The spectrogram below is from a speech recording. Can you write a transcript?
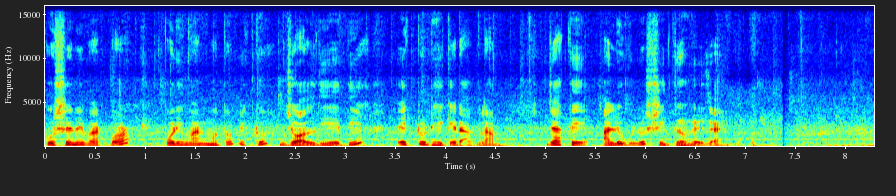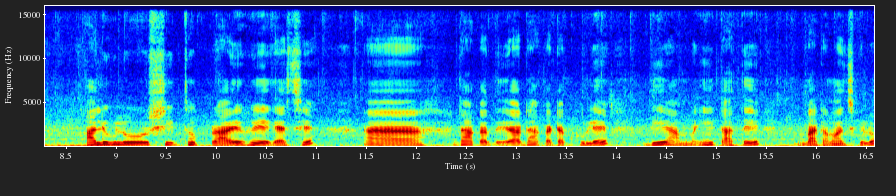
কষে নেবার পর পরিমাণ মতো একটু জল দিয়ে দিয়ে একটু ঢেকে রাখলাম, যাতে আলুগুলো সিদ্ধ হয়ে যায়। আলুগুলো সিদ্ধ প্রায় হয়ে গেছে। ঢাকা ঢাকাটা খুলে দিয়ে আমি তাতে বাটা মাছগুলো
